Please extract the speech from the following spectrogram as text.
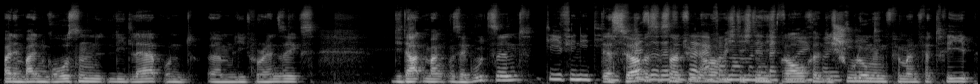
bei den beiden großen Lead Lab und ähm, Lead Forensics, die Datenbanken sehr gut sind. Definitiv. Der Service Also ist natürlich halt auch wichtig, den ich brauche. Die. Schulungen für meinen Vertrieb.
